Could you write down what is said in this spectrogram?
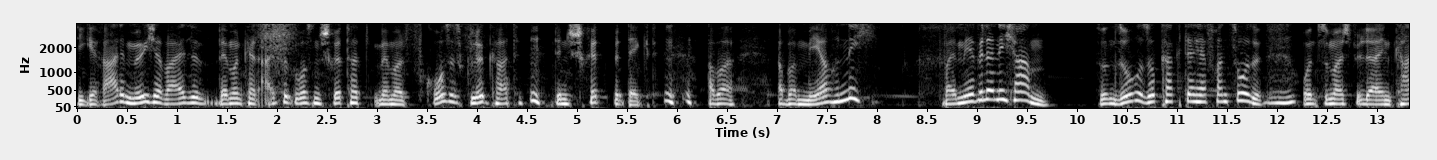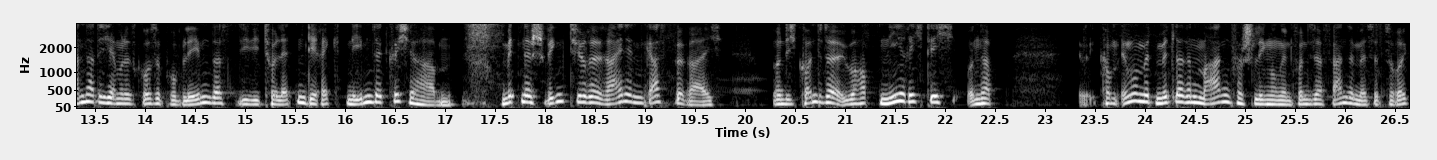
Die gerade möglicherweise, wenn man keinen allzu großen Schritt hat, wenn man großes Glück hat, den Schritt bedeckt. Aber, aber mehr auch nicht. Weil mehr will er nicht haben. So, so, so kackt der Herr Franzose. Und zum Beispiel da in Cannes hatte ich immer das große Problem, dass die die Toiletten direkt neben der Küche haben. Mit einer Schwingtüre rein in den Gastbereich. Und ich konnte da überhaupt nie richtig und hab, ich komme immer mit mittleren Magenverschlingungen von dieser Fernsehmesse zurück,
